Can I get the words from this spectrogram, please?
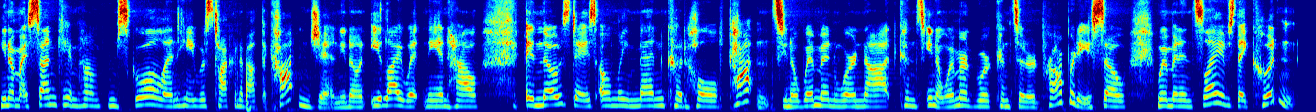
you know, my son came home from school and he was talking about the cotton gin, you know, and Eli Whitney and how in those days only men could hold patents. You know, women were not, cons- you know, women were considered property. So women and slaves, they couldn't,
